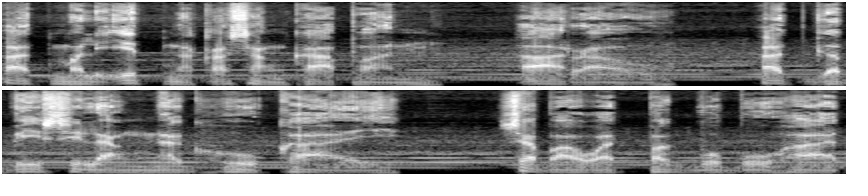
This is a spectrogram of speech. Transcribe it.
at maliit na kasangkapan, araw at gabi silang naghukay sa bawat pagbubuhat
